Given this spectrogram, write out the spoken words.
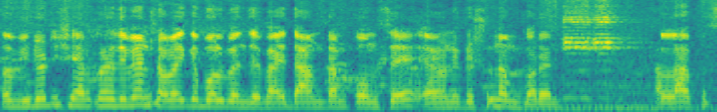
তো ভিডিওটি শেয়ার করে দিবেন সবাইকে বলবেন যে ভাই দাম টাম কমছে এখন একটু সুনাম করেন। আল্লাহ হাফিজ।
